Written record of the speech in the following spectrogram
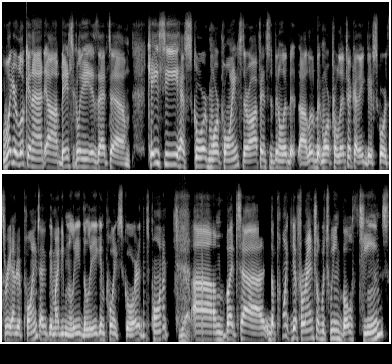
what you're looking at uh, basically is that um, KC has scored more points. Their offense has been a little bit a little bit more prolific. I think they've scored 300 points. I think they might even lead the league in points scored at this point. Yeah. Um, but uh, the point differential between both teams,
